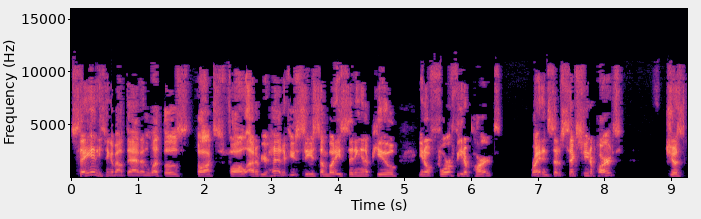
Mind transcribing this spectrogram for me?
say anything about that and let those thoughts fall out of your head. If you see somebody sitting in a pew, you know, four feet apart, right, instead of six feet apart, just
